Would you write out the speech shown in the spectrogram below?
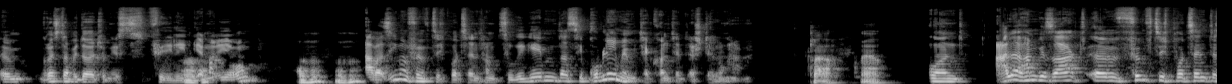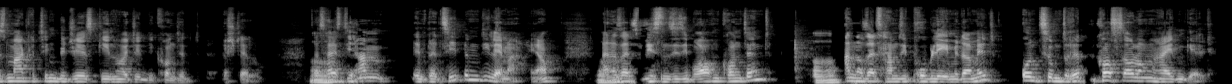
ähm, größter Bedeutung ist für die Lead-Generierung. Mhm, mh. Aber 57 Prozent haben zugegeben, dass sie Probleme mit der Content-Erstellung haben. Klar, ja. Und alle haben gesagt, äh, 50 Prozent des Marketingbudgets gehen heute in die Content-Erstellung. Das mhm. heißt, die haben im Prinzip ein Dilemma. Ja? Mhm. Einerseits wissen sie, sie brauchen Content, mhm. andererseits haben sie Probleme damit und zum Dritten kostet auch noch ein Heidengeld.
